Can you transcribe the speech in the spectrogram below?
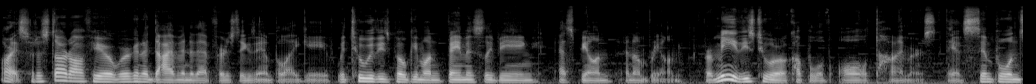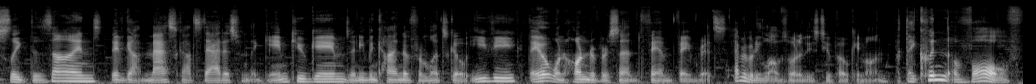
Alright, so to start off here, we're going to dive into that first example I gave, with two of these Pokemon famously being Espeon and Umbreon. For me, these two are a couple of all-timers. They have simple and sleek designs, they've got mascot status from the GameCube games, and even kind of from Let's Go Eevee. They are 100% fan favorites. Everybody loves one of these two Pokemon. But they couldn't evolve,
